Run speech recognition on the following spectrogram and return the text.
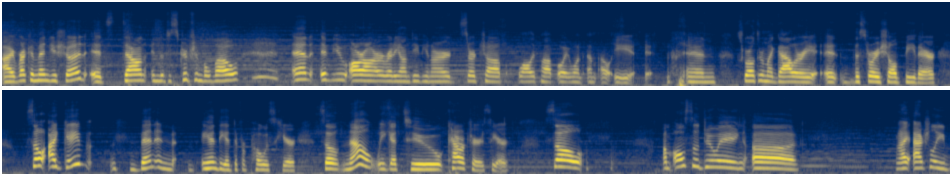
I recommend you should. It's down in the description below. And if you are already on DeviantArt, search up Lollypop081MLE and scroll through my gallery. It, the story shall be there. So I gave Ben and Andy a different pose here. So now we get to characters here. So I'm also doing uh I actually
